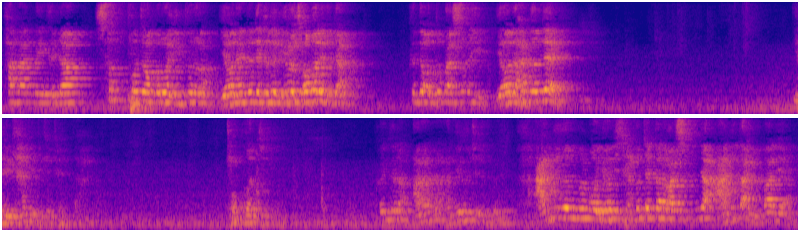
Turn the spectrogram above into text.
하나님이 그냥 선포적으로 이끌어 예언했는데 그걸 이루어져 버려 그냥. 근데 어떤 말씀은 예언을 했는데 이렇게 하면 이렇게 된다. 조건지. 그들은 안 하면 안 이루어지는 거예요. 안 이루어진 걸뭐 예언이 잘못됐다고 할 수 있느냐? 아니다 이 말이야.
